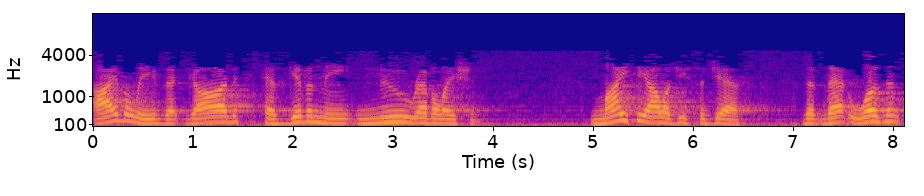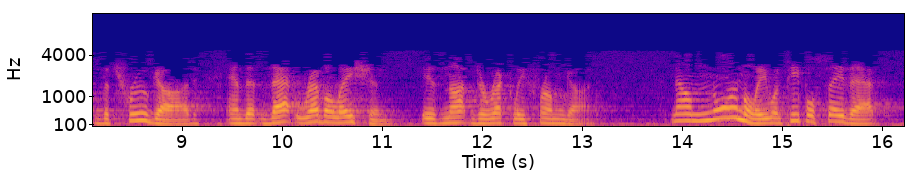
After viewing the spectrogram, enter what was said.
I believe that God has given me new revelation, my theology suggests that that wasn't the true God and that that revelation is not directly from God. Now, normally when people say that,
